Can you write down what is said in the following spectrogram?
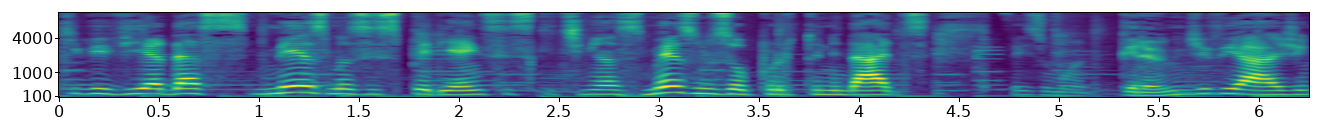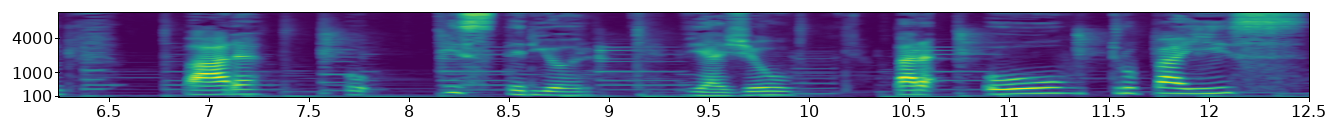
que vivia das mesmas experiências, que tinha as mesmas oportunidades, fez uma grande viagem para o exterior. Viajou para outro país.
